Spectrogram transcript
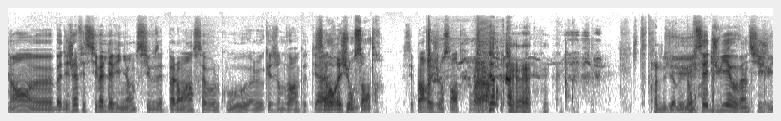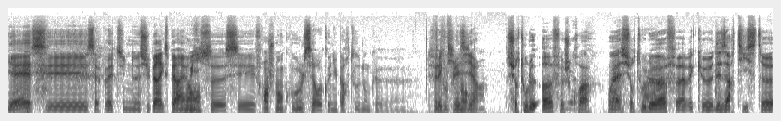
Non, euh, bah déjà Festival d'Avignon. Si vous êtes pas loin, ça vaut le coup. à L'occasion de voir un peu de théâtre. C'est en région centre. C'est pas en région centre, voilà. J'étais en train de me dire, mais Du non. 7 juillet au 26 juillet, c'est ça peut être une super expérience. euh, C'est franchement cool, c'est reconnu partout, donc euh, faites-vous Effectivement. plaisir. Surtout le off, je crois. Ouais, surtout le off avec euh, des artistes euh,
